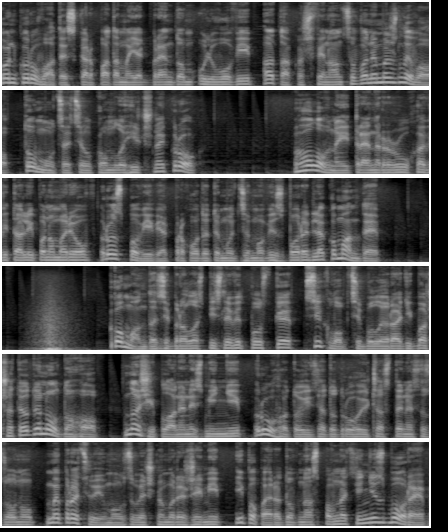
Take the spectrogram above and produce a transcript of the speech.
Конкурувати з Карпатами як брендом у Львові, а також фінансово неможливо, тому це цілком логічний крок. Головний тренер руха Віталій Пономарьов розповів, як проходитимуть зимові збори для команди. Команда зібралась після відпустки. Всі хлопці були раді бачити один одного. Наші плани незмінні. Рух готується до другої частини сезону. Ми працюємо у звичному режимі, і попереду в нас повноцінні збори.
